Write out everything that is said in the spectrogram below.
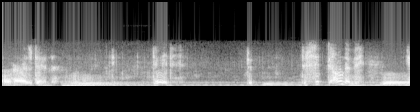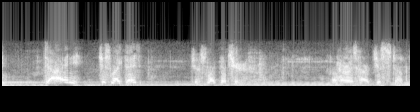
O'Hara's dead. Dead. To, to sit down and, and die just like that? Just like that, Sheriff. O'Hara's heart just stopped.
